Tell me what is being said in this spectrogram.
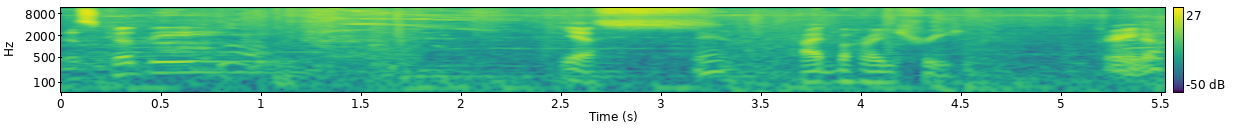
This could be. yes. Hide behind tree. There you go.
